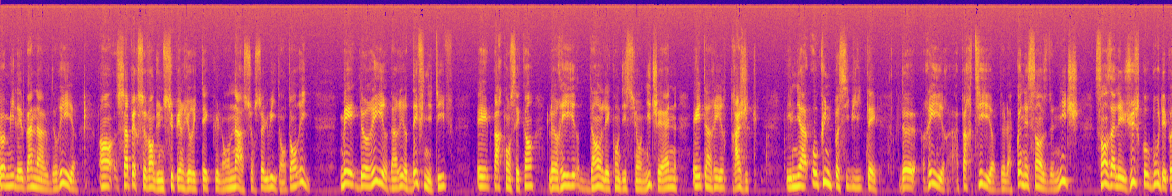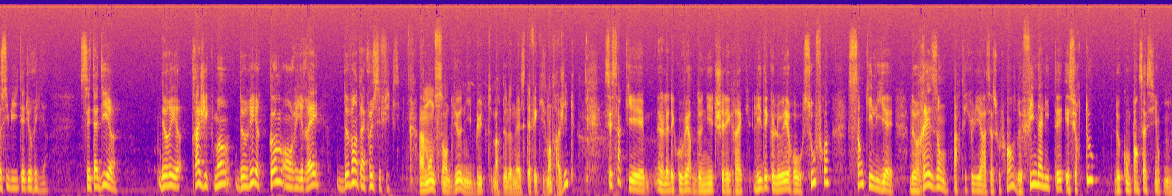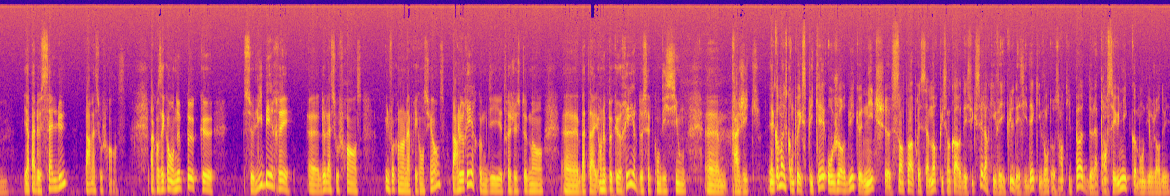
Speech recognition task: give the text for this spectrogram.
comme il est banal de rire en s'apercevant d'une supériorité que l'on a sur celui dont on rit, mais de rire d'un rire définitif et par conséquent le rire dans les conditions nietzschéennes est un rire tragique. Il n'y a aucune possibilité de rire à partir de la connaissance de Nietzsche sans aller jusqu'au bout des possibilités du rire. C'est-à-dire de rire tragiquement, de rire comme on rirait devant un crucifix. Un monde sans Dieu ni but, Marc Delaunay, c'est effectivement tragique. C'est ça qui est euh, la découverte de Nietzsche chez les Grecs. L'idée que le héros souffre sans qu'il y ait de raison particulière à sa souffrance, de finalité et surtout de compensation. Mmh. Il n'y a pas de salut par la souffrance. Par conséquent, on ne peut que se libérer euh, de la souffrance une fois qu'on en a pris conscience, par le rire, comme dit très justement euh, Bataille. On ne peut que rire de cette condition euh, tragique. Et comment est-ce qu'on peut expliquer aujourd'hui que Nietzsche, 100 ans après sa mort, puisse encore avoir des succès alors qu'il véhicule des idées qui vont aux antipodes de la pensée unique, comme on dit aujourd'hui?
